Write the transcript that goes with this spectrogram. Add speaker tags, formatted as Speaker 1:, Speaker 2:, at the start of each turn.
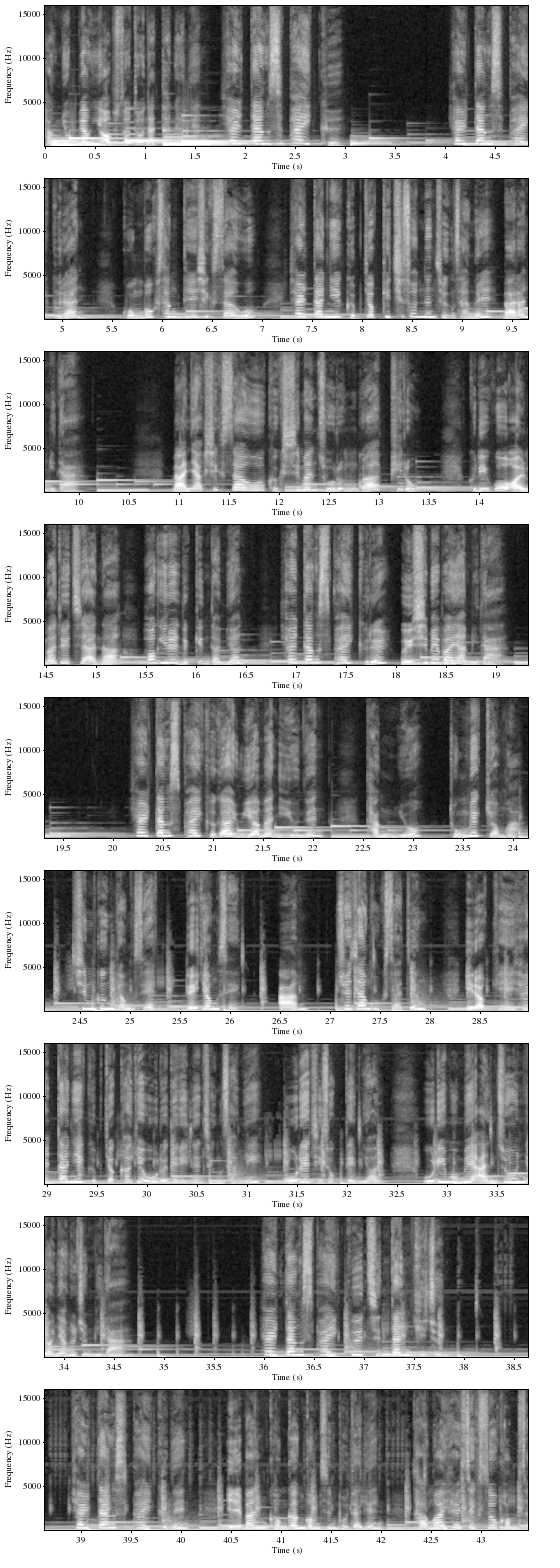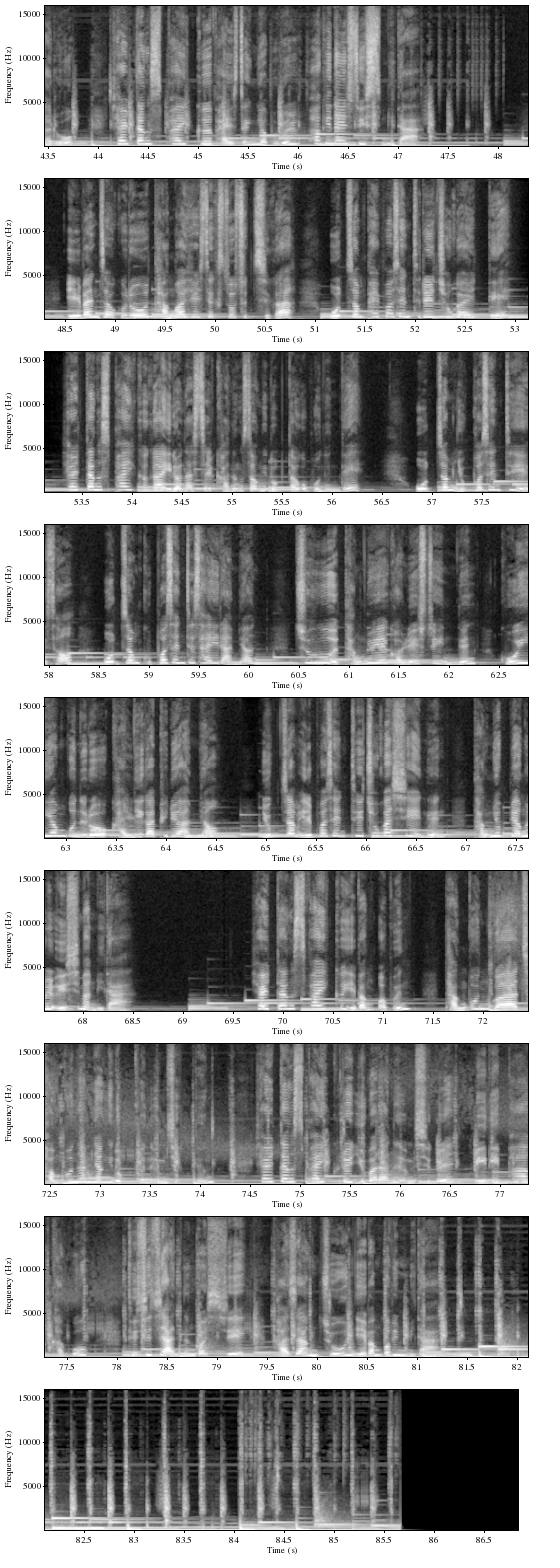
Speaker 1: 당뇨병이 없어도 나타나는 혈당 스파이크. 혈당 스파이크란 공복 상태 식사 후 혈당이 급격히 치솟는 증상을 말합니다. 만약 식사 후 극심한 졸음과 피로, 그리고 얼마 되지 않아 허기를 느낀다면 혈당 스파이크를 의심해 봐야 합니다. 혈당 스파이크가 위험한 이유는 당뇨, 동맥경화, 심근경색, 뇌경색, 암, 췌장 혹사 등 이렇게 혈당이 급격하게 오르내리는 증상이 오래 지속되면 우리 몸에 안 좋은 영향을 줍니다. 혈당 스파이크 진단 기준 혈당 스파이크는 일반 건강검진보다는 당화 혈색소 검사로 혈당 스파이크 발생 여부를 확인할 수 있습니다. 일반적으로 당화 혈색소 수치가 5.8%를 초과할 때 혈당 스파이크가 일어났을 가능성이 높다고 보는데 5.6%에서 5.9% 사이라면 추후 당뇨에 걸릴 수 있는 고위험군으로 관리가 필요하며 6.1% 초과 시에는 당뇨병을 의심합니다. 혈당 스파이크 예방법은 당분과 전분 함량이 높은 음식 등 혈당 스파이크를 유발하는 음식을 미리 파악하고 드시지 않는 것이 가장 좋은 예방법입니다.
